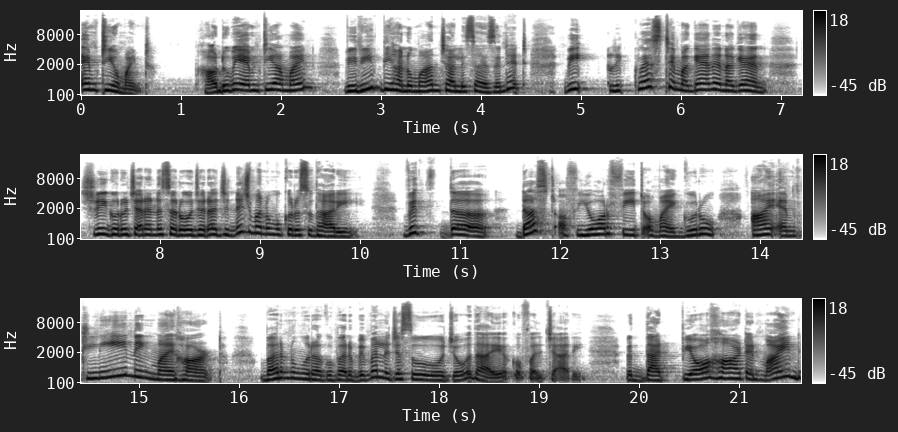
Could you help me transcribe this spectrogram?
empty your mind. How do we empty our mind? We read the Hanuman Chalisa, isn't it? We request him again and again, Sri Guru Charana Saroja Raj Nij Manu Mukuru Sudhari. With the dust of your feet, O oh my Guru, I am cleaning my heart. Barnu Raghubar Bimal Jasu Jodaya Kufalchari. With that pure heart and mind,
